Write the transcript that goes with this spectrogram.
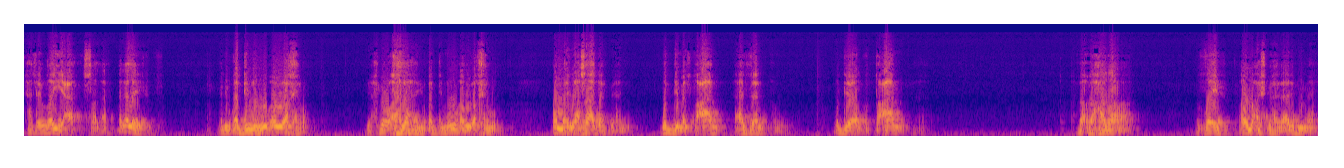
حتى يضيع الصلاة هذا لا يجوز. بل يقدمه أو يؤخره. يخبر أهله أن يقدموه أو يؤخروه. أما إذا صادف بأن قدم الطعام فأذن أو قدم الطعام فحضر الضيف أو ما أشبه ذلك مما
